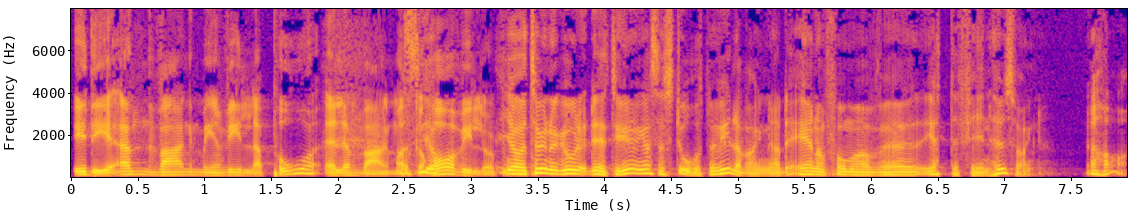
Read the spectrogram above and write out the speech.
Är det en vagn med en villa på eller en vagn man ska Alltså, jag, ha villor på? Jag att googla. Det är ganska stort med villavagnar. Det är någon form av eh, jättefin husvagn. Jaha.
